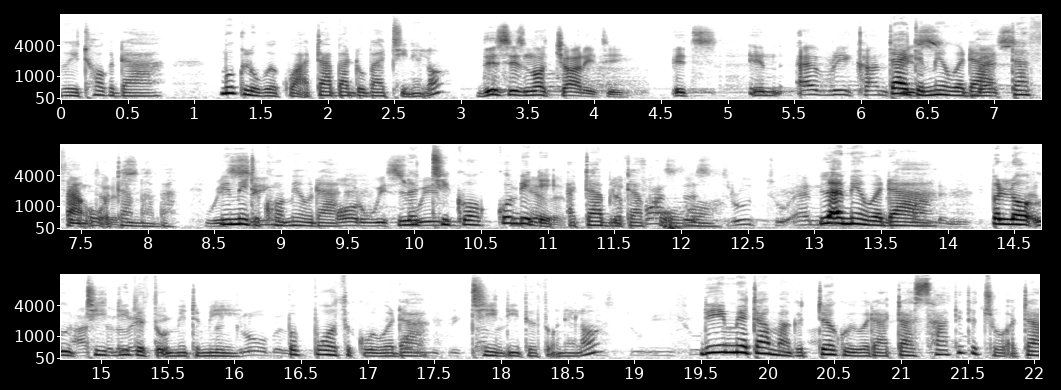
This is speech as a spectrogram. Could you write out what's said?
ရီထော့ကဒါမုကလိုဝဲကွာတဘဒိုဘတီနေလော This is not charity. It's in every country. တိုက်တမြဝဒတသအိုတမပါမိမိတခေါ်မြဝဒလက်တီကိုကိုဘိဒေအတဘလတာဖိုဟောလက်မြဝဒပလောဥတီဒီတတုမြတမီပပောတကူဝဒတီဒီတတုနေလော ဒီမေတ္တာမှာကတက်ကွေဝဒတာစာတိတချိုအတရာ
